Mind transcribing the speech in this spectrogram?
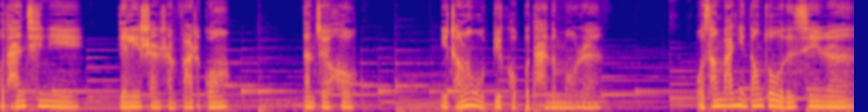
我谈起你，眼里闪闪发着光，但最后，你成了我闭口不谈的某人。我曾把你当做我的信任，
